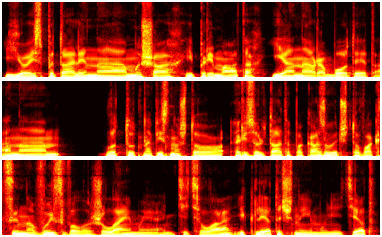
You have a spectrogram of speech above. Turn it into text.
Ее испытали на мышах и приматах, и она работает. Она вот тут написано, что результаты показывают, что вакцина вызвала желаемые антитела и клеточный иммунитет,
